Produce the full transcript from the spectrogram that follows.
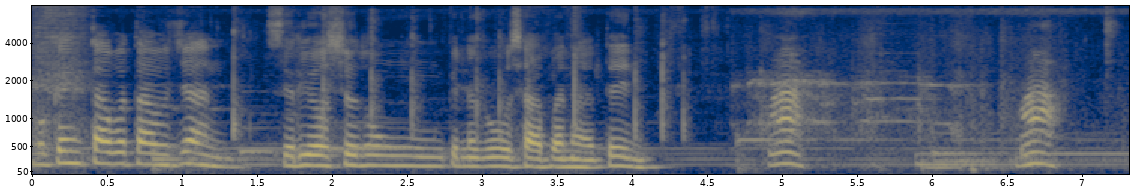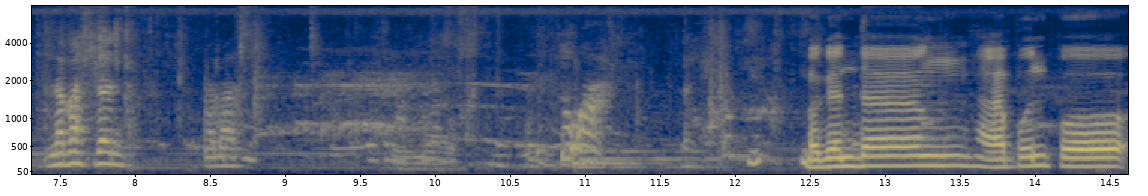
Huwag kayong tawa-tawa dyan. Seryoso nung pinag-uusapan natin. Ma. Ma. Labas doon. Labas. Ito ah. Magandang hapon po.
